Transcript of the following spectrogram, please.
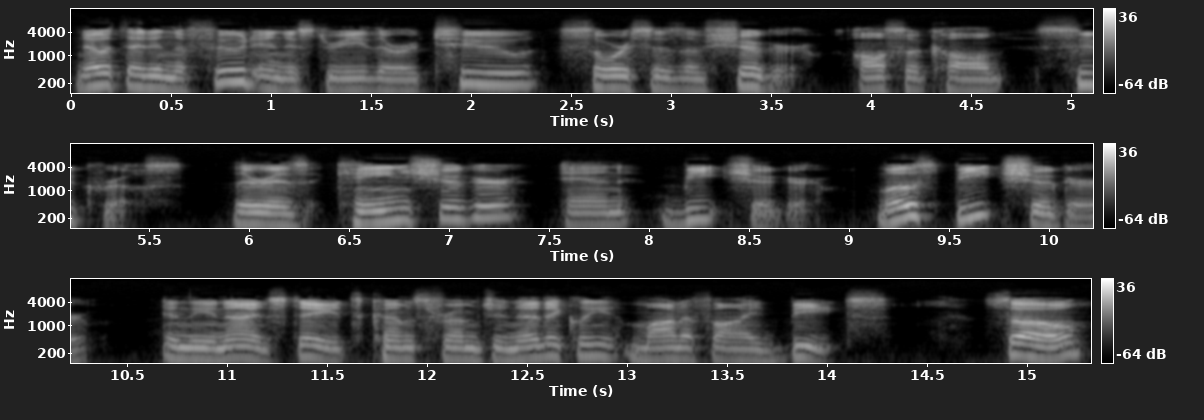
note that in the food industry there are two sources of sugar also called sucrose. There is cane sugar and beet sugar. Most beet sugar in the United States comes from genetically modified beets. So,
